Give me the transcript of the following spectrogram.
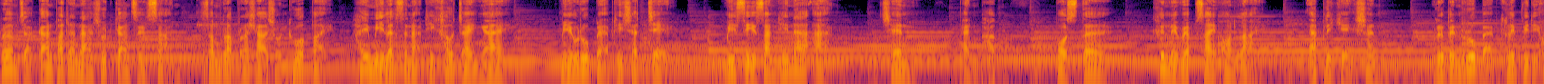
เริ่มจากการพัฒนาชุดการสื่อสารสำหรับประชาชนทั่วไป ให้มีลักษณะที่เข้าใจง่าย มีรูปแบบที่ชัดเจน มีสีสันที่น่าอ่าน เช่น แผ่นพับ โปสเตอร์ ขึ้นในเว็บไซต์ออนไลน์ แอปพลิเคชัน หรือเป็นรูปแบบคลิปวิดีโอ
